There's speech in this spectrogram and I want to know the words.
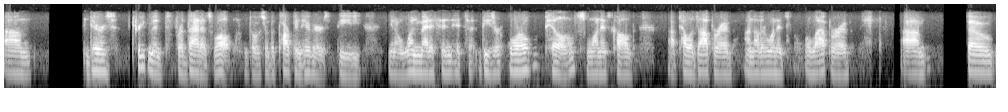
um, there's treatment for that as well. Those are the PARP inhibitors. The you know one medicine. It's a, these are oral pills. One is called uh, talazoparib. Another one is olaparib. Um, so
